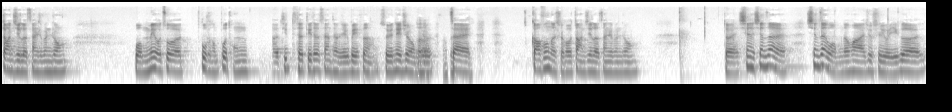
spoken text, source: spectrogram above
宕机了三十分钟。我们没有做不同不同呃 data data center 的这个备份，所以那阵我们就在高峰的时候宕机了三十分钟。对，现现在现在我们的话就是有一个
